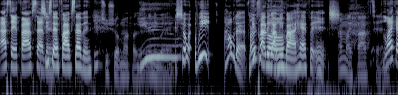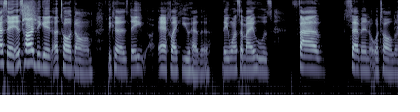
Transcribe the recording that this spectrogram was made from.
I said five seven. She said five seven. you too short, motherfucker. You- Anyway, Sure, we hold up. you First of probably got me by a half an inch. I'm like five ten. like I said, it's hard to get a tall dom because they act like you, Heather. They want somebody who's five seven or taller.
